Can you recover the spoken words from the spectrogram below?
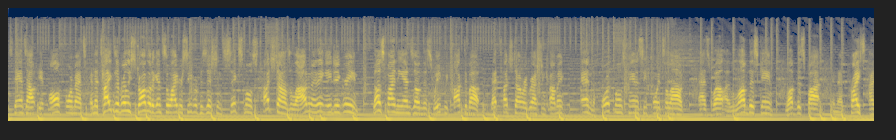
stands out in all formats. And the Titans have really struggled against the wide receiver position. Six most touchdowns allowed, and I think AJ Green does find the end zone this week. We talked about that touchdown regression coming and the fourth most fantasy points allowed as well. I love this game, love this spot, and that price on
